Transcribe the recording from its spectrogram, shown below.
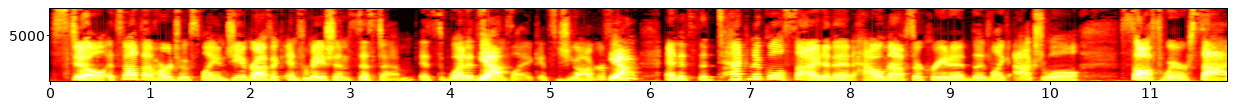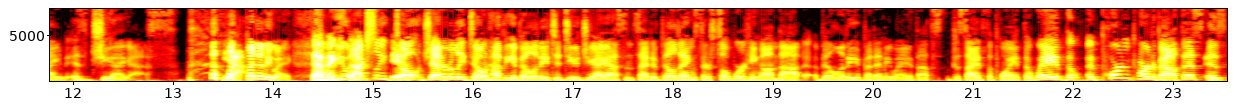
still, it's not that hard to explain. Geographic Information System. It's what it Yeah. sounds like. It's geography Yeah. and it's the technical side of it, how maps are created, the like actual software side is GIS. Yeah. But anyway, That makes you sense. actually Yes. don't generally don't have the ability to do GIS inside of buildings. They're still working on that ability, but anyway, that's besides the point. The way the important part about this is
